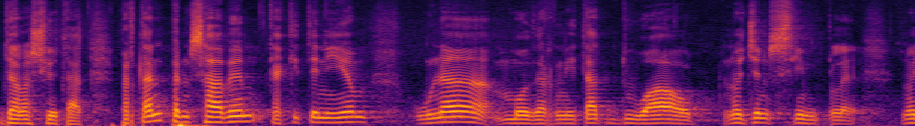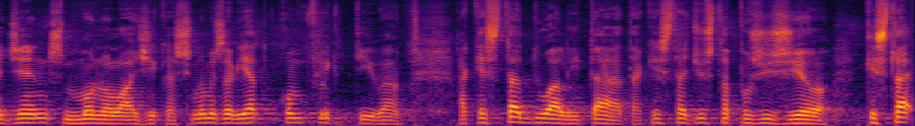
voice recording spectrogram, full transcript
de la ciutat. Per tant, pensàvem que aquí teníem una modernitat dual, no gens simple, no gens monològica, sinó més aviat conflictiva. Aquesta dualitat, aquesta justa posició, aquesta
